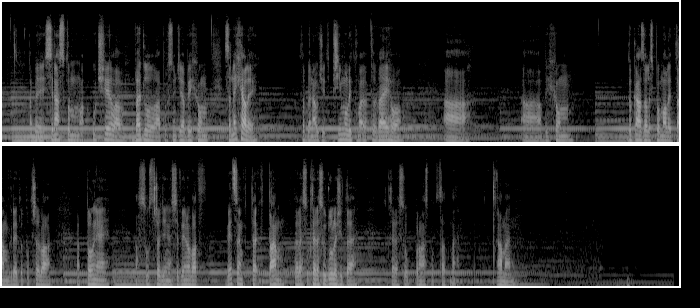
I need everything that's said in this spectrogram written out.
aby si nás tom učil a vedl a prosím tě, abychom se nechali tebe naučit přijmout tvého a, a abychom dokázali zpomalit tam, kde je to potřeba a plně a soustředěně se věnovat věcem tam, které jsou, které jsou důležité, které jsou pro nás podstatné. Amen.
